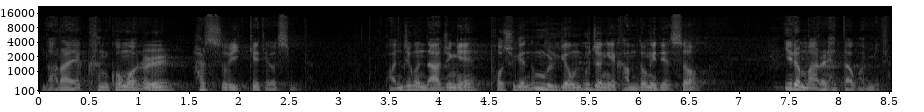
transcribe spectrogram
나라에 큰 공헌을 할 수 있게 되었습니다. 관중은 나중에 포숙의 눈물겨운 우정에 감동이 돼서 이런 말을 했다고 합니다.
